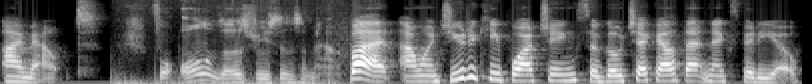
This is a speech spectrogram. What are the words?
I'm out. For all of those reasons, I'm out. But I want you to keep watching, so go check out that next video.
